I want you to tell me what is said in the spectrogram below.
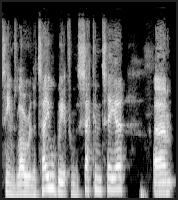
teams lower in the table, be it from the second tier. Um,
